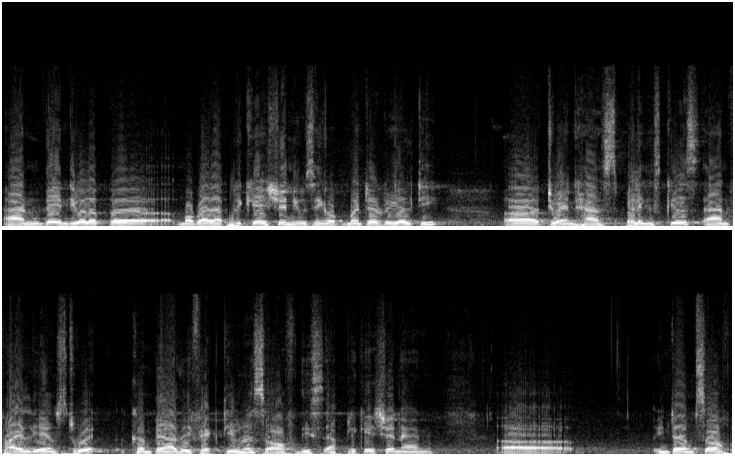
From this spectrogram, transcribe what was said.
and then develop a mobile application using augmented reality uh, to enhance spelling skills and finally aims to compare the effectiveness of this application and uh, in terms of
